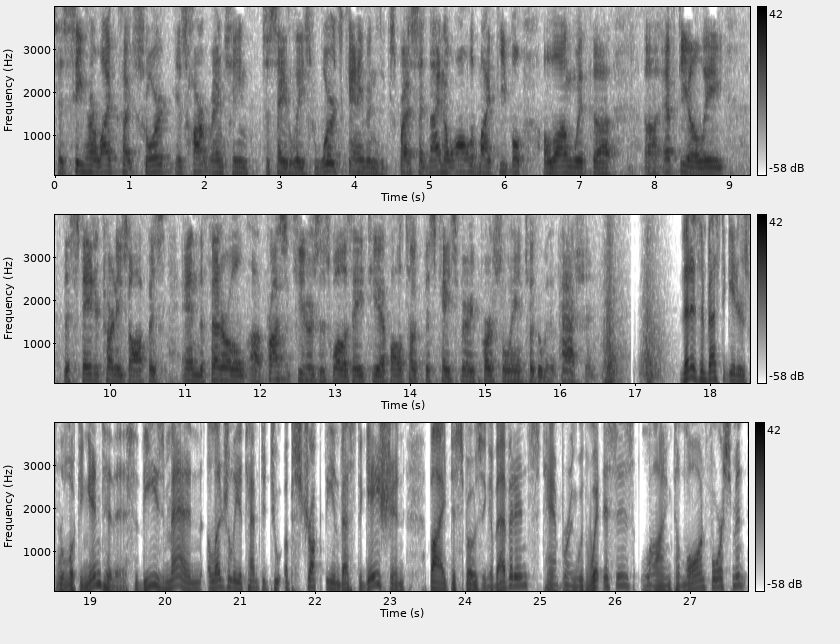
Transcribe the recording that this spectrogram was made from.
to see her life cut short is heart wrenching to say the least. Words can't even express it. And I know all of my people, along with uh, uh, FDLE, the state attorney's office, and the federal uh, prosecutors, as well as ATF, all took this case very personally and took it with a passion. Then, as investigators were looking into this, these men allegedly attempted to obstruct the investigation by disposing of evidence, tampering with witnesses, lying to law enforcement.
